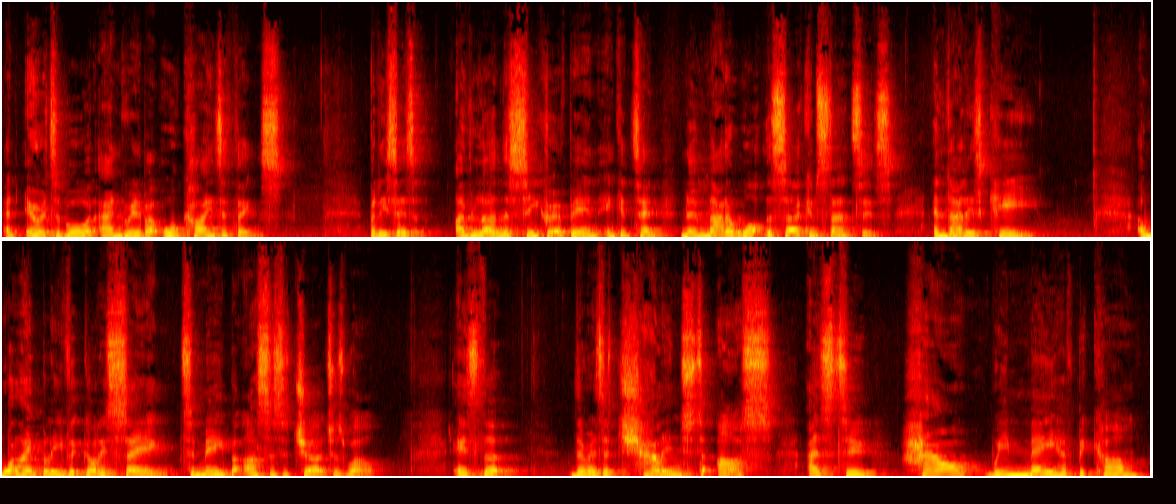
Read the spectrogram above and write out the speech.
and irritable and angry about all kinds of things. But he says, I've learned the secret of being in content no matter what the circumstances. And that is key. And what I believe that God is saying to me, but us as a church as well, is that there is a challenge to us as to how we may have become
